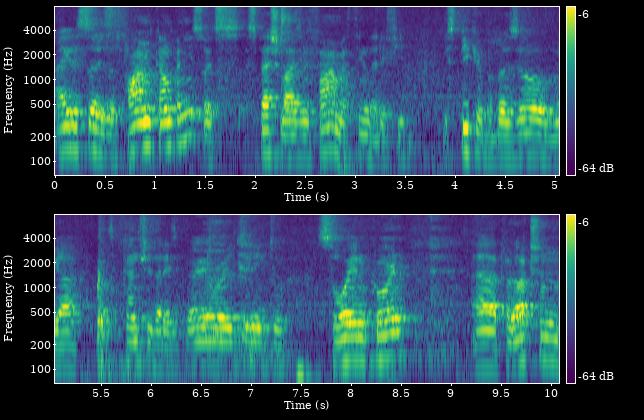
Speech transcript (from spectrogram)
AgriCert is a farm company, so it's specialized in farm. I think that if you, we speak of Brazil, we are a country that is very oriented into soy and corn uh, production.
